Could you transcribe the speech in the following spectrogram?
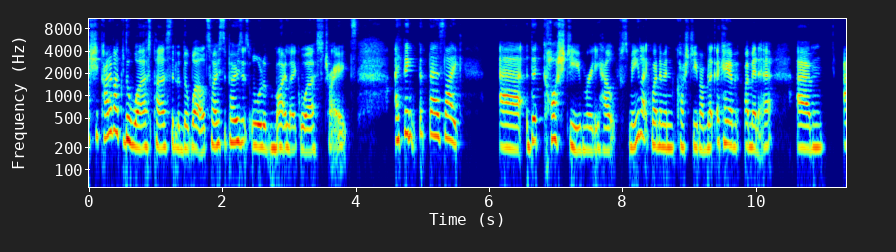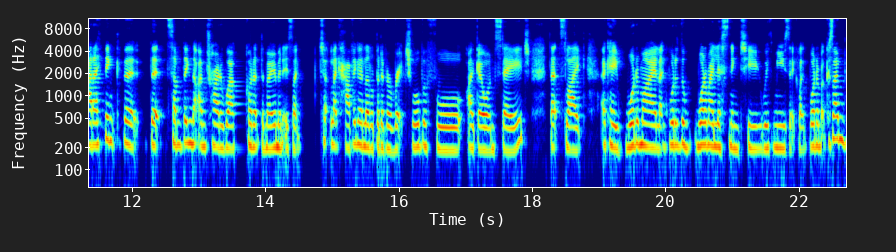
she's kind of like the worst person in the world. So I suppose it's all of my like worst traits. I think that there's like uh, the costume really helps me. Like when I'm in costume, I'm like, okay, I'm, I'm in it. Um, and I think that that something that I'm trying to work on at the moment is like to, like having a little bit of a ritual before I go on stage. That's like, okay, what am I like? What are the what am I listening to with music? Like, what am I because I'm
